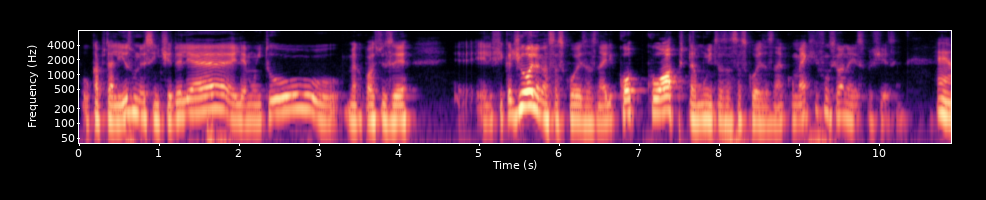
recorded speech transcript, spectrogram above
o capitalismo nesse sentido ele é, ele é muito, como é que eu posso dizer? ele fica de olho nessas coisas, né? Ele co coopta muitas dessas coisas, né? Como é que funciona isso pro ti, assim? É,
